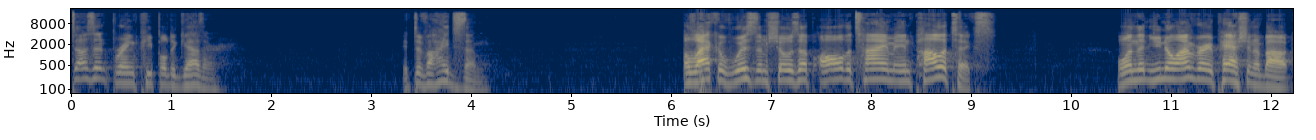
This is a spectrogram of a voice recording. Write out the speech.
doesn't bring people together, it divides them. A lack of wisdom shows up all the time in politics. One that you know I'm very passionate about.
